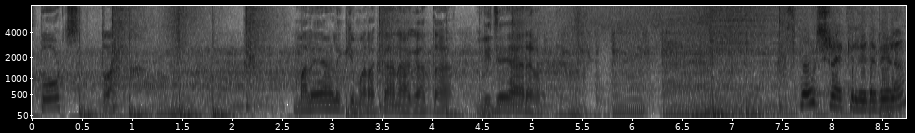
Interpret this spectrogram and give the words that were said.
Sports track. മലയാളിക്ക് മറക്കാനാകാത്ത വിജയാരവൻ. സ്പോർട്സ് ട്രാക്കിൽ ഇടവേള.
